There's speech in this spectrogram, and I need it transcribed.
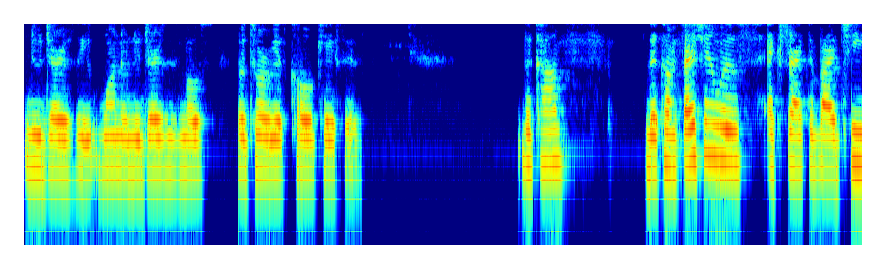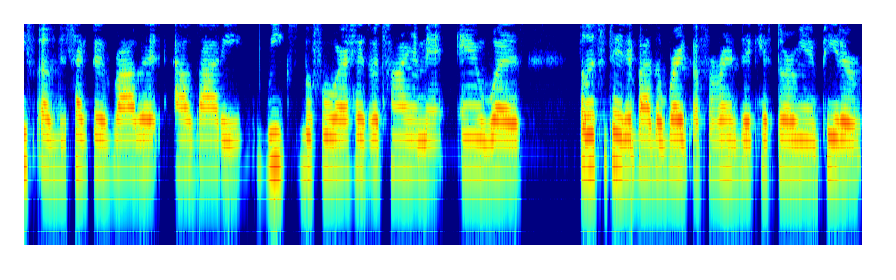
New Jersey, one of New Jersey's most notorious cold cases. The, conf- the confession was extracted by Chief of Detective Robert Anzilotti weeks before his retirement and was felicitated by the work of forensic historian Peter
